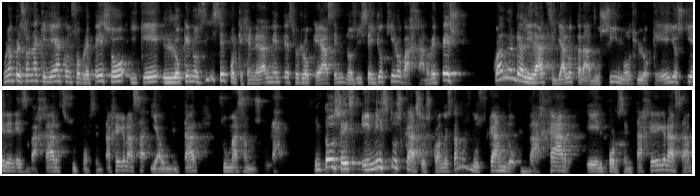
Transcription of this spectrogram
Una persona que llega con sobrepeso y que lo que nos dice, porque generalmente eso es lo que hacen, nos dice, yo quiero bajar de peso. Cuando en realidad, si ya lo traducimos, lo que ellos quieren es bajar su porcentaje de grasa y aumentar su masa muscular. Entonces, en estos casos, cuando estamos buscando bajar el porcentaje de grasa,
